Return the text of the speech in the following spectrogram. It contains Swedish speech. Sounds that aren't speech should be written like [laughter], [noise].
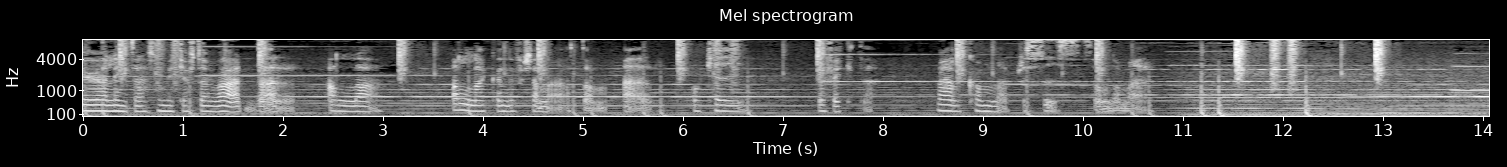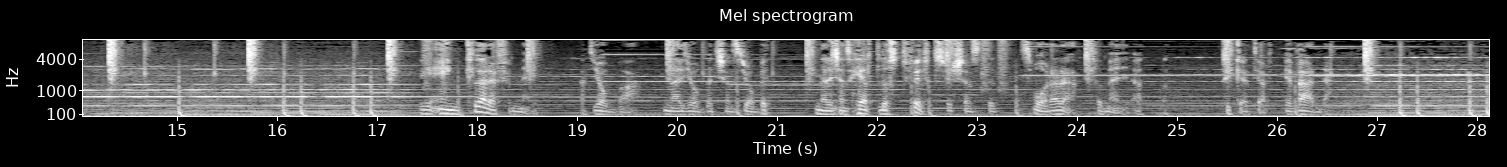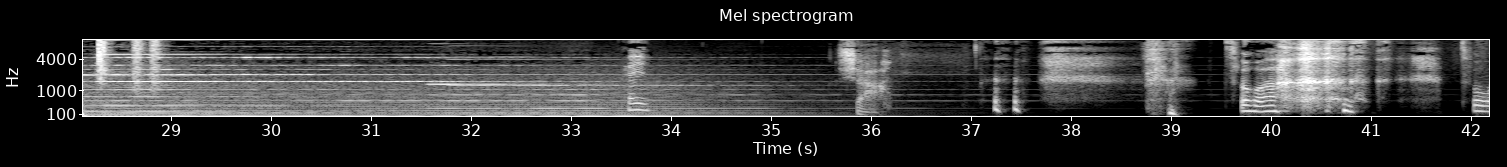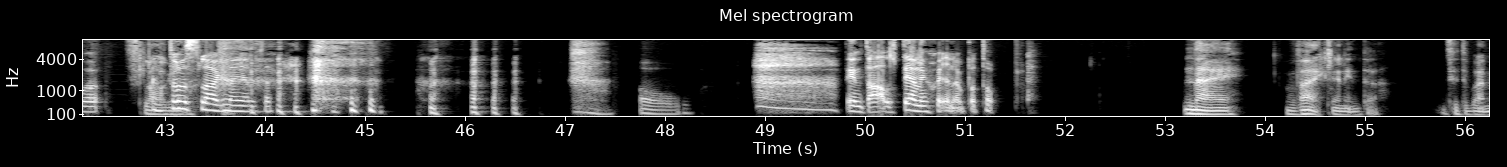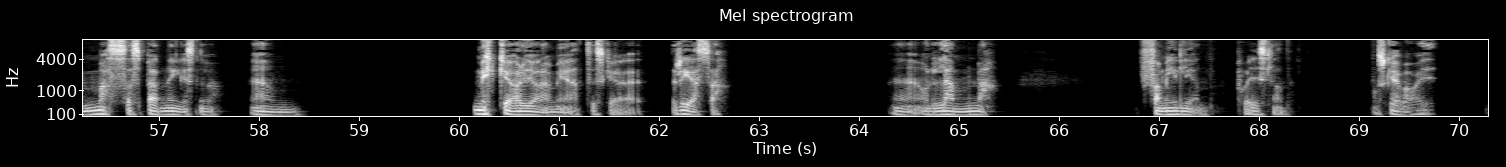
Gud, jag längtar så mycket efter en värld där alla, alla kunde få känna att de är okej, perfekta, välkomna precis som de är. Det är enklare för mig att jobba när jobbet känns jobbigt. När det känns helt lustfyllt så känns det svårare för mig att, att tycka att jag är värd det. Hej! Tja. [laughs] Två, [laughs] två, Slagna. två slagna hjältar. [laughs] oh. Det är inte alltid energin är på topp. Nej, verkligen inte. Det sitter bara en massa spänning just nu. Um, mycket har att göra med att du ska resa Eh, och lämna familjen på Island. Och ska jag vara i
